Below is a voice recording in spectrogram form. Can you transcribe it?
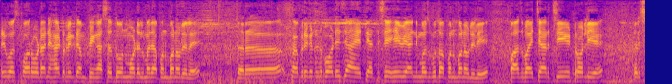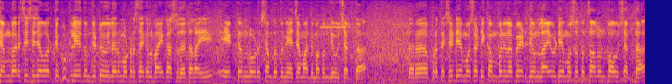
रिव्हर्स फॉरवर्ड आणि हायड्रोलिक डम्पिंग असं दोन मॉडेलमध्ये आपण बनवलेलं आहे. तर फॅब्रिकेटेड बॉडी जी आहे ती अतिशय हेवी आणि मजबूत आपण बनवलेली आहे. पाच बाय चारची ट्रॉली आहे. तर शंभर सी सीच्या वरती कुठलीही तुमची टू व्हीलर मोटरसायकल बाईक असू द्या त्याला ही एक टन लोड क्षमता तुम्ही याच्या माध्यमातून देऊ शकता. तर प्रत्यक्ष डेमोसाठी कंपनीला भेट देऊन लाईव्ह डेमो स्वतः चालून पाहू शकता.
